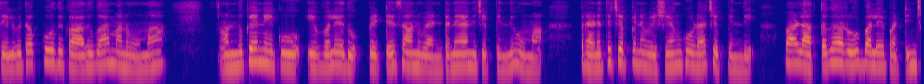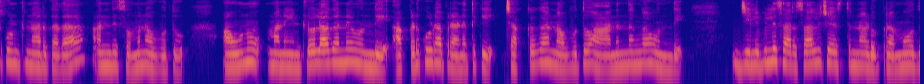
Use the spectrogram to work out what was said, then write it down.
తెలివి తక్కువది కాదుగా మన ఉమ. అందుకే నీకు ఇవ్వలేదు పెట్టేశాను వెంటనే అని చెప్పింది ఉమ. ప్రణతి చెప్పిన విషయం కూడా చెప్పింది. వాళ్ళ అత్తగారు భలే పట్టించుకుంటున్నారు కదా అంది సుమ నవ్వుతూ. అవును మన ఇంట్లో లాగానే ఉంది. అక్కడ కూడా ప్రణతికి చక్కగా నవ్వుతూ ఆనందంగా ఉంది. జిలిబిలి సరసాలు చేస్తున్నాడు ప్రమోద్.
